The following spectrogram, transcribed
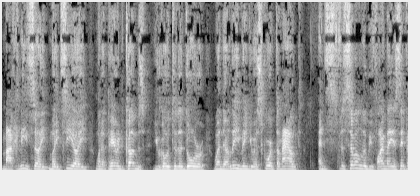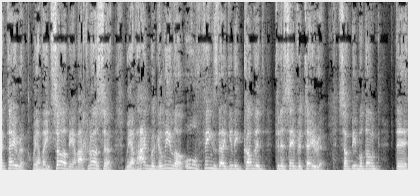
Machnisai Maitziyai. When a parent comes, you go to the door. When they're leaving, you escort them out. And similarly, we find by Sefer Torah, we have Eitzah, we have Achnosa, we have Hagba Galila, all things that are giving covered to the Sefer Torah. Some people don't uh,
